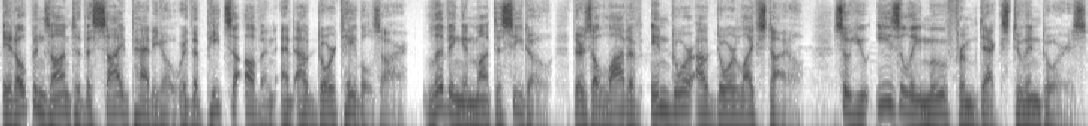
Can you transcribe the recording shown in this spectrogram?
It opens onto the side patio where the pizza oven and outdoor tables are. Living in Montecito, there's a lot of indoor-outdoor lifestyle, so you easily move from decks to indoors.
